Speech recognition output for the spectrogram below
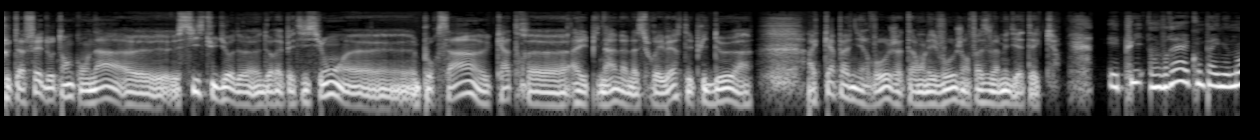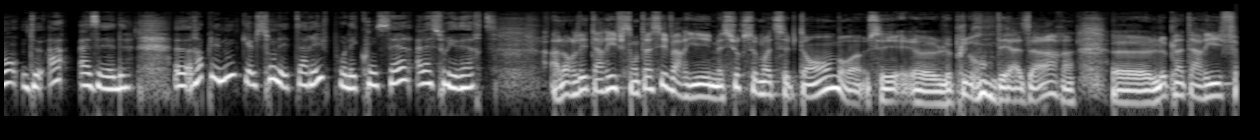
Tout à fait, d'autant qu'on a euh, six studios de, de répétition euh, pour ça, quatre euh, à Épinal, à la Souris Verte, et puis deux à, à Cap-Avenir-Vosges, à Taon-les-Vosges, en face de la médiathèque. Et puis un vrai accompagnement de A à Z. Rappelez-nous quels sont les tarifs pour les concerts à la Souris Verte. Alors les tarifs sont assez variés, mais sur ce mois de septembre, c'est le plus grand des hasards. le plein tarif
